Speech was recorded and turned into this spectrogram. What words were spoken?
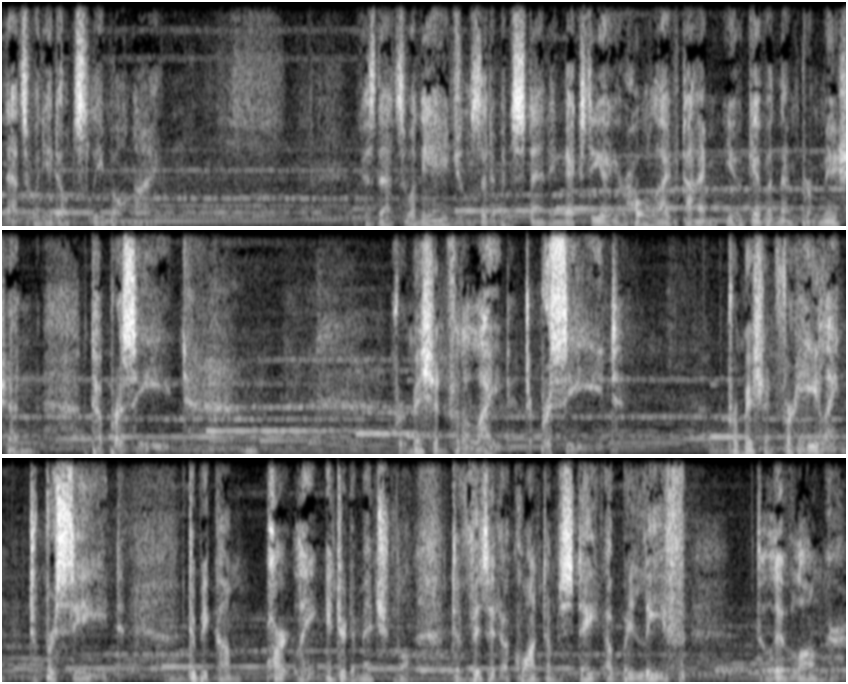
that's when you don't sleep all night. Because that's when the angels that have been standing next to you your whole lifetime, you've given them permission to proceed. Permission for the light to proceed. Permission for healing to proceed. To become partly interdimensional. To visit a quantum state of belief. To live longer.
